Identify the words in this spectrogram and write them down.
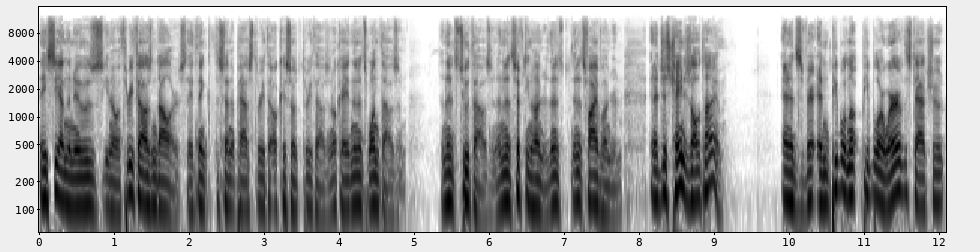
They see on the news, you know, three thousand dollars. They think the Senate passed three. Okay, so three thousand. Okay, and then it's one thousand, and then it's two thousand, and then it's fifteen hundred, then it's then it's five hundred, and it just changes all the time and it's very and people know people are aware of the statute.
